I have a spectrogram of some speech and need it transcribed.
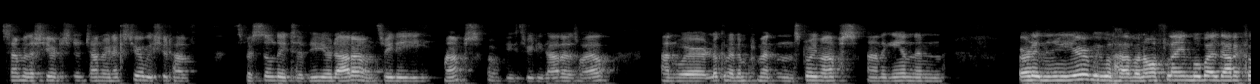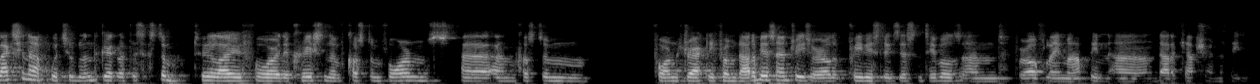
December this year, January next year, we should have this facility to view your data on 3D maps or view 3D data as well. And we're looking at implementing story maps. And again, in early in the new year, we will have an offline mobile data collection app, which will integrate with the system to allow for the creation of custom forms uh, and custom forms directly from database entries or other previously existing tables and for offline mapping and data capture in the field.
